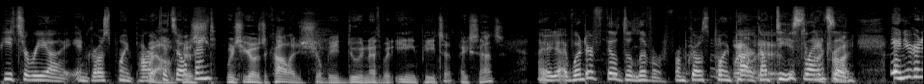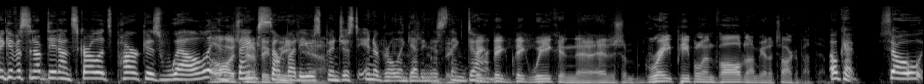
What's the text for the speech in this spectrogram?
pizzeria in Grosse Pointe Park. Mm-hmm. Well, 'cause opened. When she goes to college, she'll be doing nothing but eating pizza. Makes sense. I, I wonder if they'll deliver from Grosse Pointe Well, Park up to East Lansing. right. And you're going to give us an update on Scarlett's Park as well. Oh, and it's been a thanks somebody week, who's yeah. been just integral in getting this big, thing done. Big, big, big week, and, uh, and there's some great people involved. And I'm going to talk about them. Okay. So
